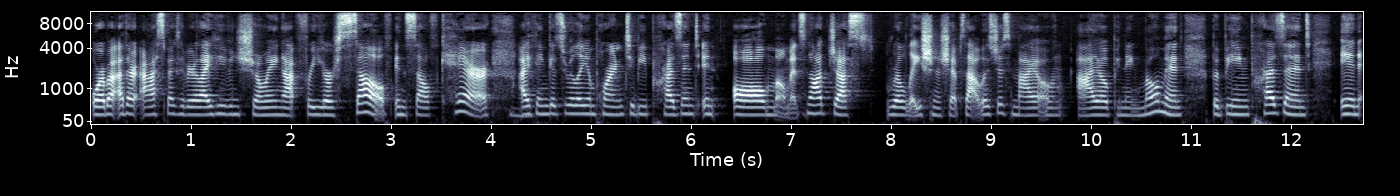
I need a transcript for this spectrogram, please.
or about other aspects of your life even showing up for yourself in self-care. Mm-hmm. I think it's really important to be present in all moments, not just relationships. That was just my own eye opening moment, but being present in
